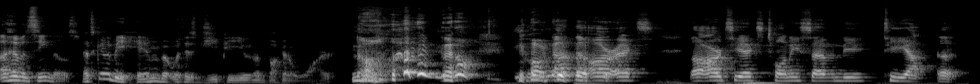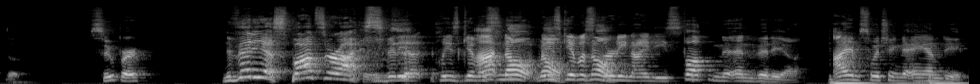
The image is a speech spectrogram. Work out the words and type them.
I haven't seen those. That's gonna be him, but with his GPU and a bucket of water. No, no, no, not the RX, the RTX 2070 Ti uh, Super. Nvidia sponsor us. Nvidia, please give us Uh, no, please give us no. 3090s. Fuck Nvidia. I am switching to AMD.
